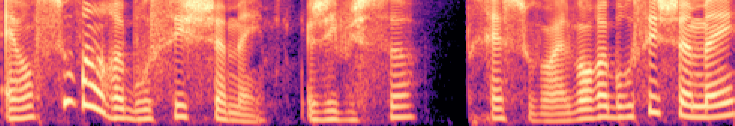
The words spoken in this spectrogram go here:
elles vont souvent rebrousser chemin. J'ai vu ça très souvent. Elles vont rebrousser chemin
